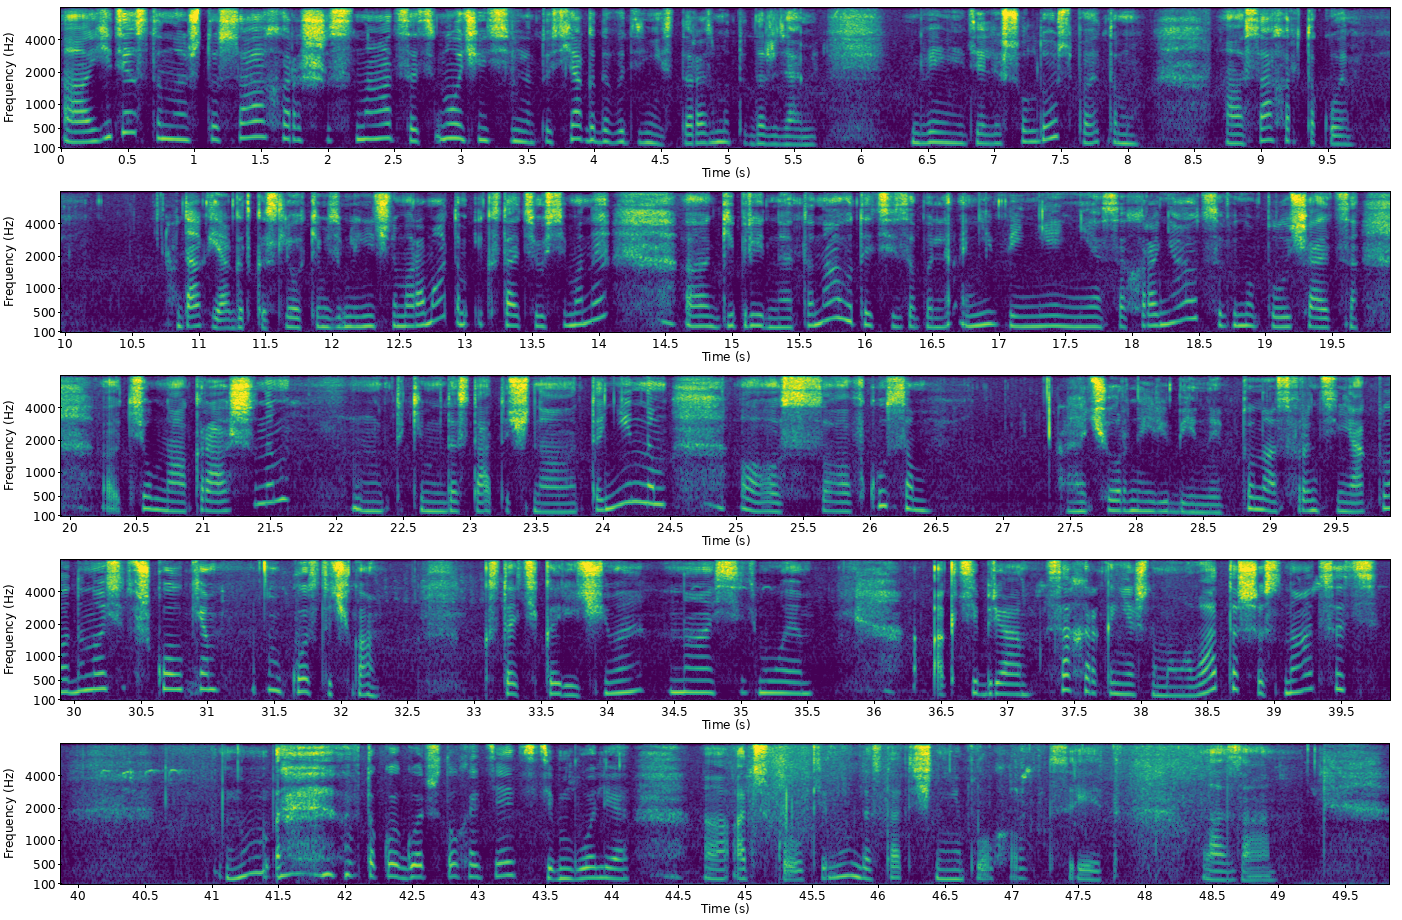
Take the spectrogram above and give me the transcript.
А, единственное, что сахар 16, ну, очень сильно, то есть ягода водянистая, размыта дождями две недели шел дождь, поэтому а, сахар такой. Так, ягодка с легким земляничным ароматом. И, кстати, у Симоне э, гибридные тона, вот эти изабельные, они в вине не сохраняются. Вино получается темно окрашенным, таким достаточно тонинным, э, с вкусом э, черной рябины. У нас франтиньяк плодоносит в школке. Ну, косточка, кстати, коричневая на седьмое октября. Сахара, конечно, маловато, 16. Ну, в такой год что хотеть, тем более а, от школки. Ну, достаточно неплохо вот зреет лоза.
